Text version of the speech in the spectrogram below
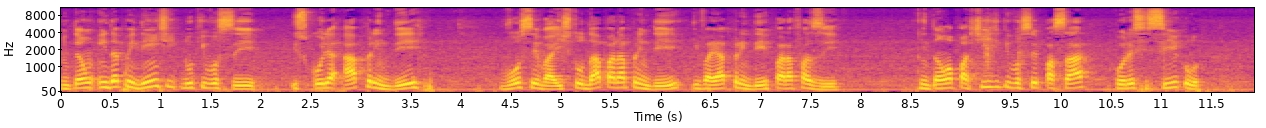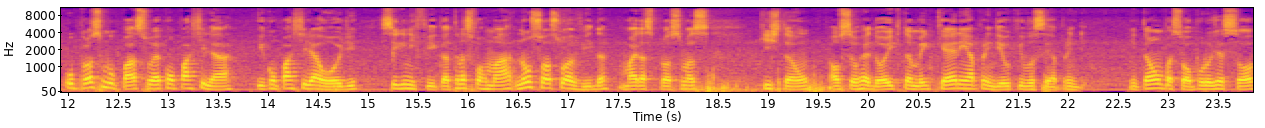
Então, independente do que você escolha aprender você vai estudar para aprender e vai aprender para fazer. Então, a partir de que você passar por esse ciclo, o próximo passo é compartilhar. E compartilhar hoje significa transformar não só a sua vida, mas as próximas que estão ao seu redor e que também querem aprender o que você aprendeu. Então, pessoal, por hoje é só.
